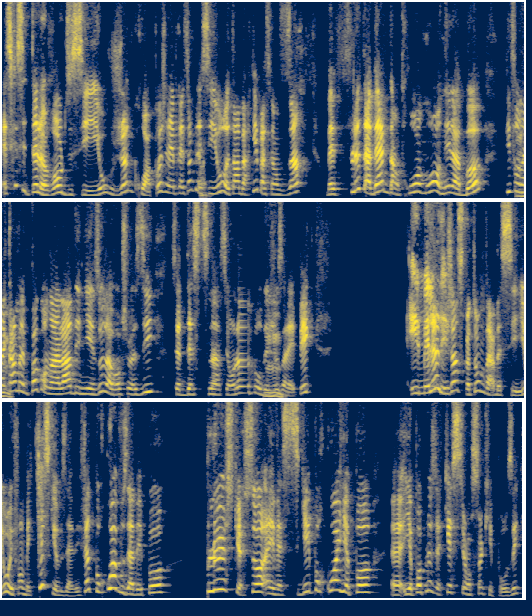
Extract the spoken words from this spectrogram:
Est-ce que c'était le rôle du CEO? Je ne crois pas. J'ai l'impression que le Ouais. CEO est embarqué parce qu'en se disant, ben, flûte à bec, dans trois mois, on est là-bas. Puis il faudrait Mhm. quand même pas qu'on ait l'air des niaiseux d'avoir choisi cette destination-là pour des Mhm. Jeux olympiques. Et, mais là, les gens se retournent vers le CEO et font, mais qu'est-ce que vous avez fait? Pourquoi vous n'avez pas plus que ça investigué? Pourquoi il n'y a, pas, euh, il y a pas plus de questions ça qui est posée?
